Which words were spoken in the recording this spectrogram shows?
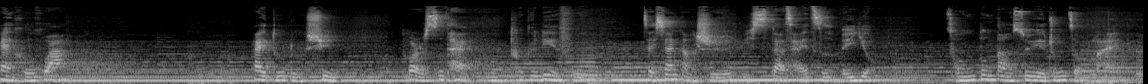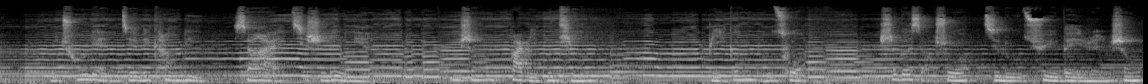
爱荷花，爱读鲁迅、托尔斯泰、屠格涅夫。在香港时与四大才子为友，从动荡岁月中走来，与初恋结为伉俪，相爱七十六年，一生画笔不停，笔耕不辍。诗歌小说记录趣味人生，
